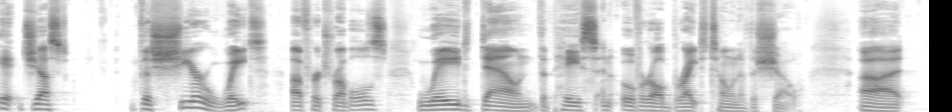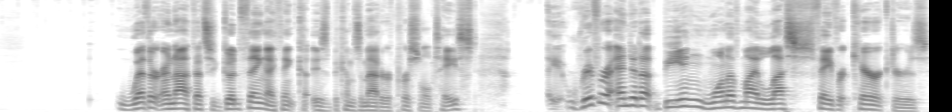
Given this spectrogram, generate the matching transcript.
it just the sheer weight of her troubles weighed down the pace and overall bright tone of the show. Uh, whether or not that's a good thing, I think, is becomes a matter of personal taste. River ended up being one of my less favorite characters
